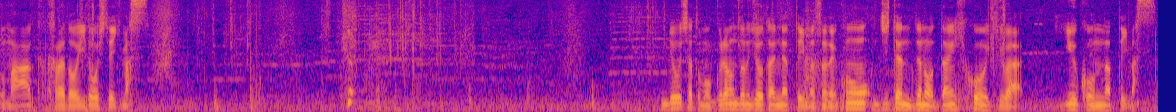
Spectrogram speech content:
うまく体を移動していきます。両者ともグラウンドの状態になっていますのでこの時点での打撃攻撃は有効になっています。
